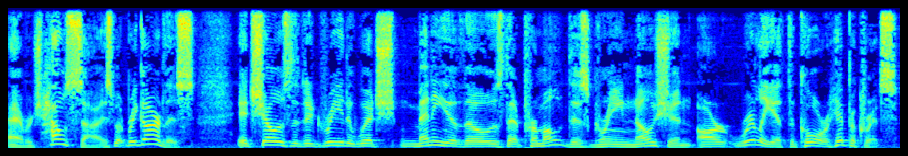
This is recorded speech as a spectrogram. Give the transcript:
average house size, but regardless, it shows the degree to which many of those that promote this green notion are really at the core hypocrites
